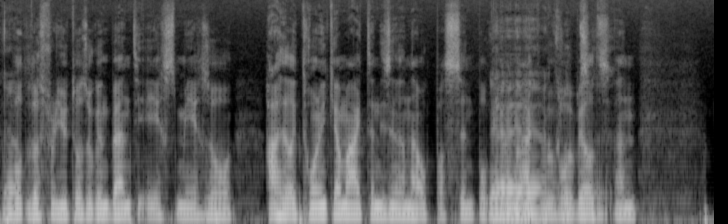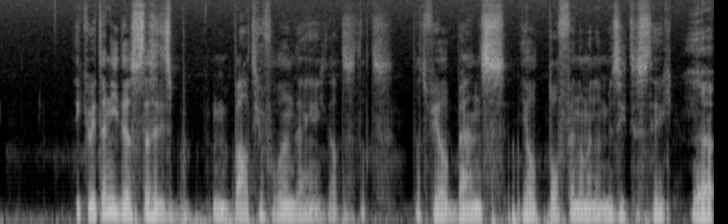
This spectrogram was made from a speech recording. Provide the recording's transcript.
Ja. Lust for Youth was ook een band die eerst meer zo hard elektronica maakte en die zijn daarna ook pas synthpop Ja, gaan maken ja, bijvoorbeeld. En ik weet het niet, dus er zit iets, een bepaald gevoel in, denk ik, dat, dat, dat veel bands heel tof vinden om in hun muziek te steken. Ja.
